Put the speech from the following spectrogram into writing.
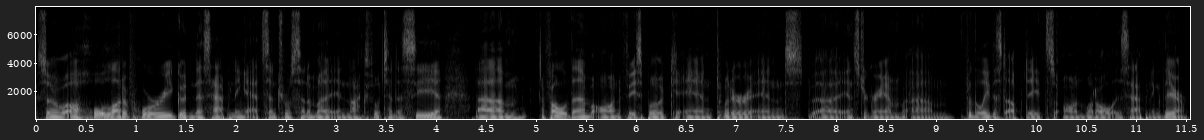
so a whole lot of horror goodness happening at Central Cinema in Knoxville, Tennessee. Um, follow them on Facebook and Twitter and uh, Instagram um, for the latest updates on what all is happening there.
